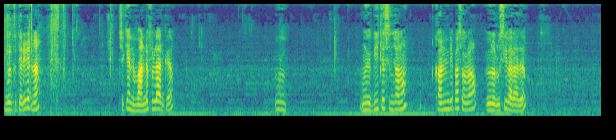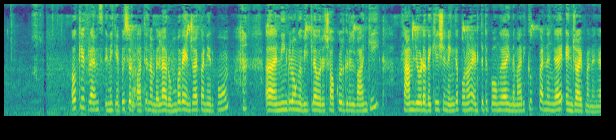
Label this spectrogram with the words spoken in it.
உங்களுக்கு தெரியலண்ணா சிக்கன் வண்டர்ஃபுல்லாக இருக்கு. ம். உங்கள் வீட்டில் செஞ்சாலும் கண்டிப்பாக சொல்லலாம் இவ்வளோ ருசி வராது. ஓகே ஃப்ரெண்ட்ஸ் இன்னைக்கு எபிசோட் பார்த்து நம்ம எல்லாம் ரொம்பவே என்ஜாய் பண்ணியிருப்போம். நீங்களும் உங்கள் வீட்டில் ஒரு சாக்கோல் கிரில் வாங்கி ஃபேமிலியோட வெக்கேஷன் எங்கே போனாலும் எடுத்துகிட்டு போங்க இந்த மாதிரி குக் பண்ணுங்க என்ஜாய் பண்ணுங்க.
